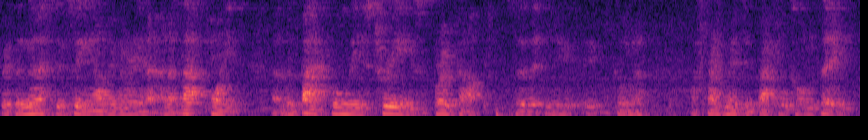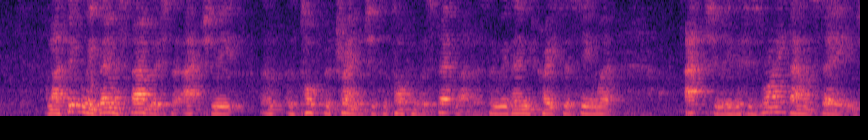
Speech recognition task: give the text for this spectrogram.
with the nurses singing Ave Maria, and at that point, at the back, all these trees broke up so that you got a, a fragmented battle-torn thing. And I think we then established that actually at the top of the trench is the top of a step ladder. So we then created a scene where actually this is right downstage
